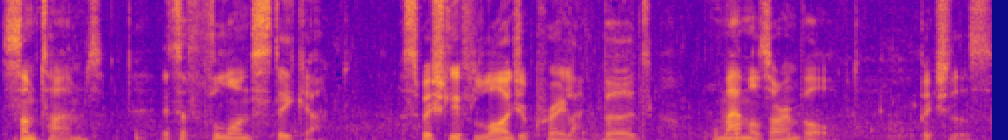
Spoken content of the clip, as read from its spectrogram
Sometimes it's a full on stakeout, especially if larger prey like birds or mammals are involved. Picture this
